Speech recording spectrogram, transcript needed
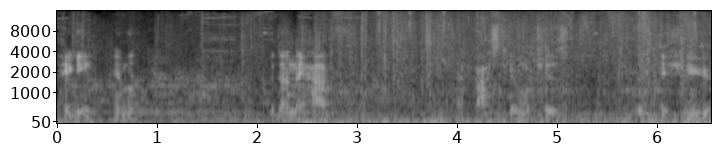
Piggy, human. But then they have, have Bastion, which is the issue.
